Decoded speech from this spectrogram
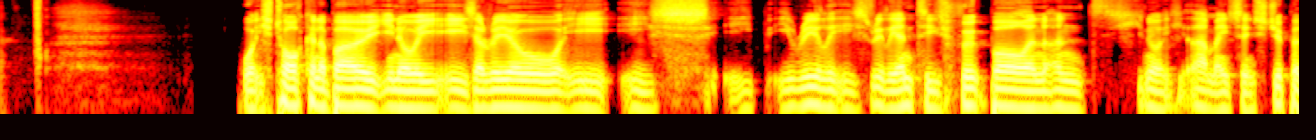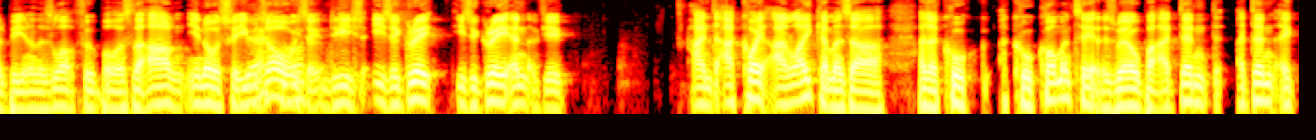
what he's talking about. You know, he, he's a real he he's he, he really he's really into his football and and you know that might sound stupid, but you know, there's a lot of footballers that aren't. You know, so he yeah, was always a, he's he's a great he's a great interview and I quite I like him as a as a co a co commentator as well. But I didn't I didn't I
